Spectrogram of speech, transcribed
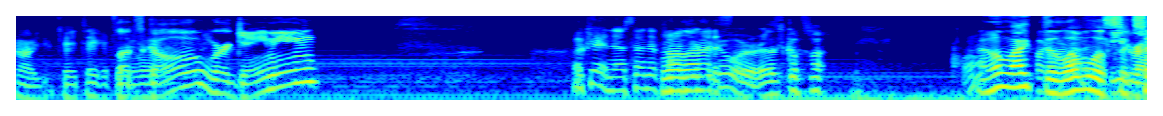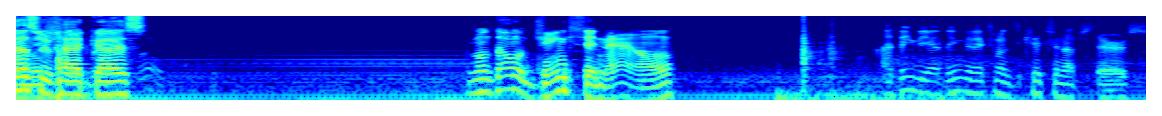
Oh, you okay? Take it. From Let's me, go. We're gaming. Okay, now it's time to find learn the how to- door. Let's go. Fi- I don't like the level of success we've had, guys. Well, don't jinx it now. I think the I think the next one's the kitchen upstairs,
